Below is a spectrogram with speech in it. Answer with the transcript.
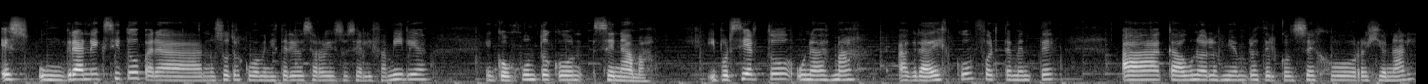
es un gran éxito para nosotros como Ministerio de Desarrollo Social y Familia, en conjunto con Senama. Y por cierto, una vez más agradezco fuertemente a cada uno de los miembros del Consejo Regional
